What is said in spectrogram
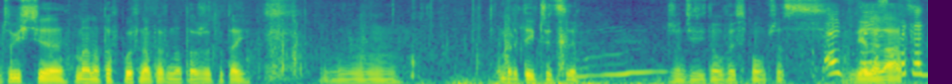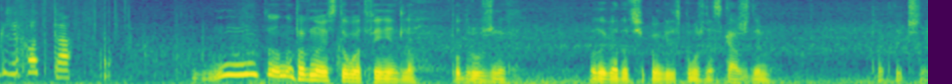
Oczywiście ma na to wpływ na pewno to, że tutaj mm, Brytyjczycy rządzili tą wyspą przez Ej, tutaj wiele jest lat. taka grzechotka. No to na pewno jest to ułatwienie dla podróżnych, bo dogadać się po angielsku można z każdym praktycznie.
